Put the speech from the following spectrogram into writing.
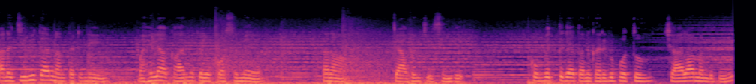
తన జీవితాన్ని అంతటిని మహిళా కార్మికుల కోసమే తన త్యాగం చేసింది. కొవ్వెత్తుగా తను కరిగిపోతూ చాలామందికి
